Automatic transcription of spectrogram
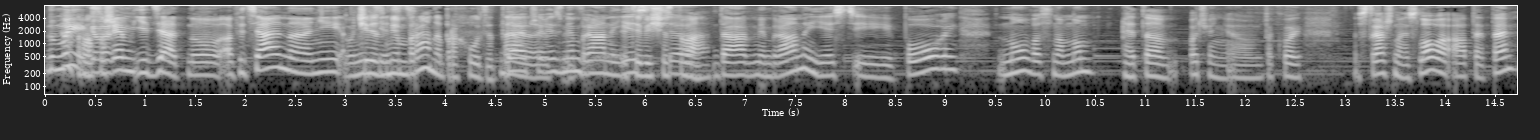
Ну, мы говорим едят, но официально они... Через мембраны проходят, да? Да, через мембраны эти есть... вещества. Э, да, мембраны, есть и поры, но в основном это очень э, такое страшное слово АТП,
